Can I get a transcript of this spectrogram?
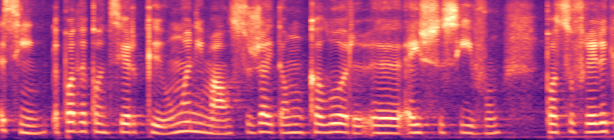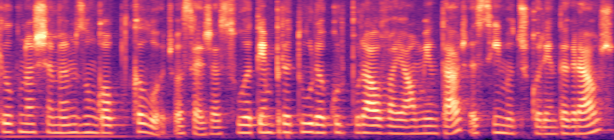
Assim, pode acontecer que um animal sujeito a um calor uh, excessivo pode sofrer aquilo que nós chamamos um golpe de calor, ou seja, a sua temperatura corporal vai aumentar acima dos 40 graus,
